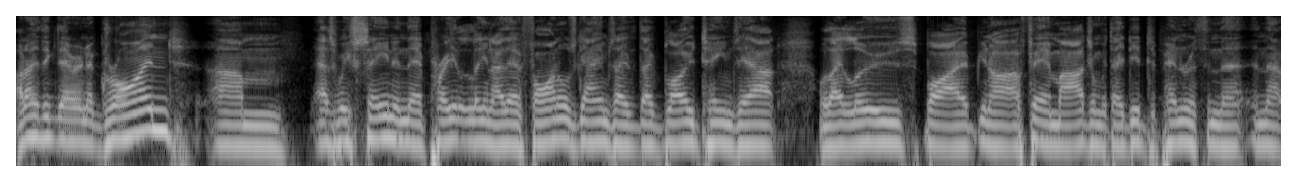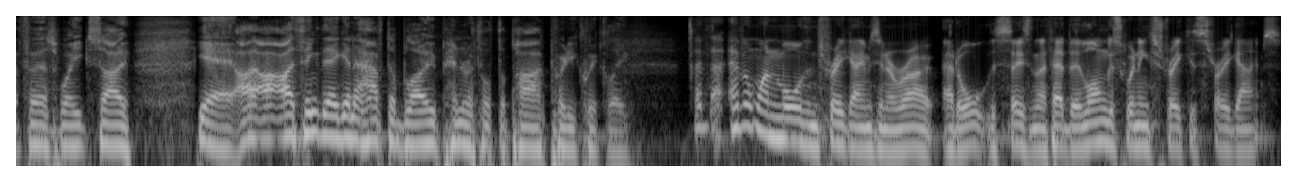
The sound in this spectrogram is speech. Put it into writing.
I don't think they're in a grind. Um, as we've seen in their pre, you know, their finals games, they've they've blowed teams out or they lose by you know a fair margin, what they did to Penrith in the in that first week. So, yeah, I- I, I think they're going to have to blow Penrith off the park pretty quickly. They haven't won more than three games in a row at all this season. They've had their longest winning streak is three games.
